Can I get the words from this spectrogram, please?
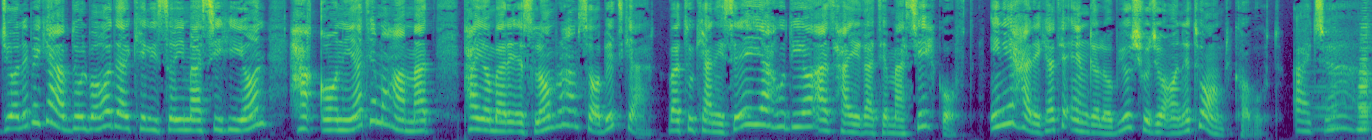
جالبه که عبدالبها در کلیسای مسیحیان حقانیت محمد پیامبر اسلام رو هم ثابت کرد و تو کنیسه یهودیا از حقیقت مسیح گفت. این یه حرکت انقلابی و شجاعانه تو آمریکا بود. عجب.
